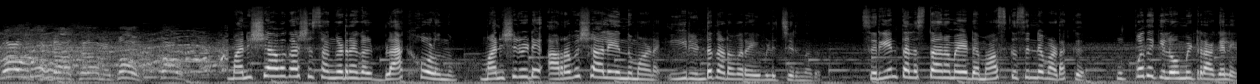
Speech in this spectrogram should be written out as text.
طلعوا الحمد لله على السلامة طلعوا طلعوا മനുഷ്യാവകാശ സംഘടനകൾ ബ്ലാക്ക് ഹോളെന്നും മനുഷ്യരുടെ അറവുശാലയെന്നുമാണ് ഈ ഇരുണ്ട തടവറയെ വിളിച്ചിരുന്നത്. സിറിയൻ തലസ്ഥാനമായ ഡെമാസ്കസിന്റെ വടക്ക് മുപ്പത് കിലോമീറ്റർ അകലെ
